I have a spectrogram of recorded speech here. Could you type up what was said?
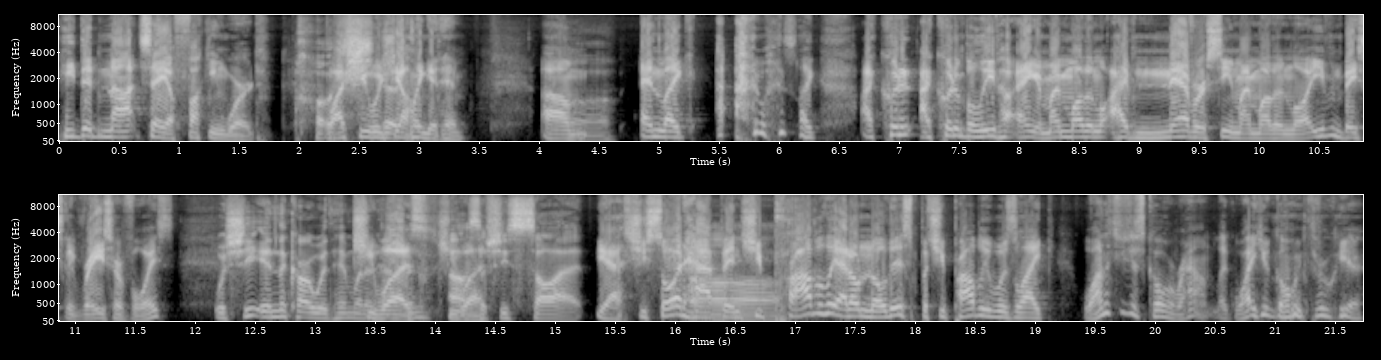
he did not say a fucking word while she was yelling at him. Um, and like I was like I couldn't I couldn't believe how angry my mother in law. I've never seen my mother in law even basically raise her voice. Was she in the car with him when She it was. happened? She oh, So was. she saw it. Yeah, she saw it happen. She probably, I don't know this, but she probably was like, why don't you just go around? Like, why are you going through here?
